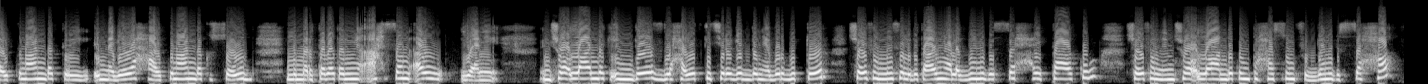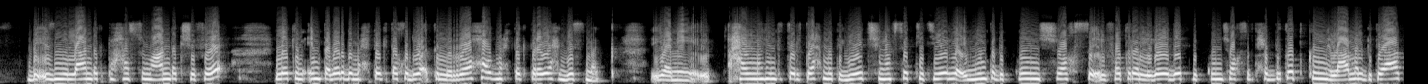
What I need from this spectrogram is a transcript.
هيكون عندك ال- النجاح هيكون عندك الصعود لمرتبة تانية أحسن أو يعني إن شاء الله عندك إنجاز لحاجات كتيرة جدا يا برج الثور شايفه الناس اللي بتعاني على الجانب الصحي بتاعكم. شايفه إن إن شاء الله عندكم تحسن في الجانب الصحة. بإذن الله عندك تحسن وعندك شفاء. لكن أنت برضو محتاج تاخد وقت للراحة ومحتاج تريح جسمك. يعني حاول انك أنت ترتاح ما تجهدش نفسك كتير لأن أنت بتكون شخص الفترة اللي جاية ديت بتكون شخص بتحب تتقن العمل بتاعك.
